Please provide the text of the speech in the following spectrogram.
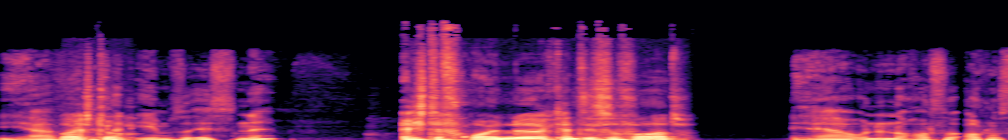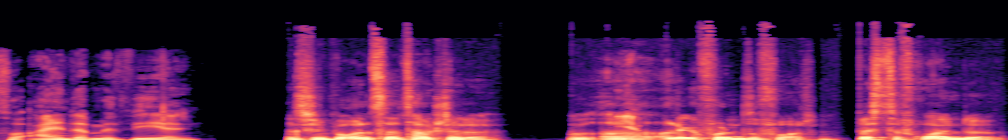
Ja, weil es doch. halt eben so ist, ne? Echte Freunde erkennt sich sofort. Ja, und dann noch, auch, auch noch so einsame Seelen. Das ist wie bei uns in der Tankstelle. Alle, Ja. alle gefunden sofort. Beste Freunde.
